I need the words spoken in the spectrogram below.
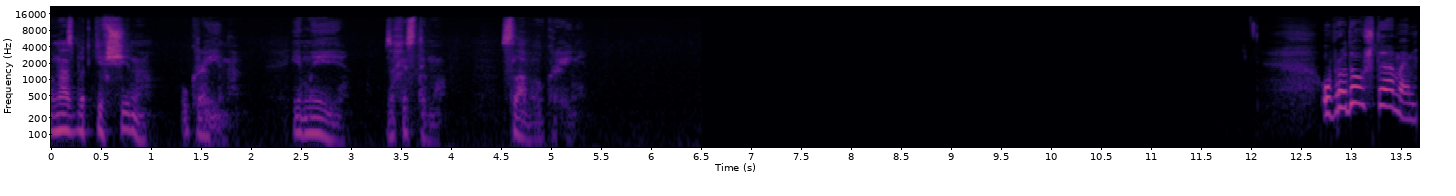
У нас батьківщина Україна, і ми її захистимо. Слава Україні! Упродовж теми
